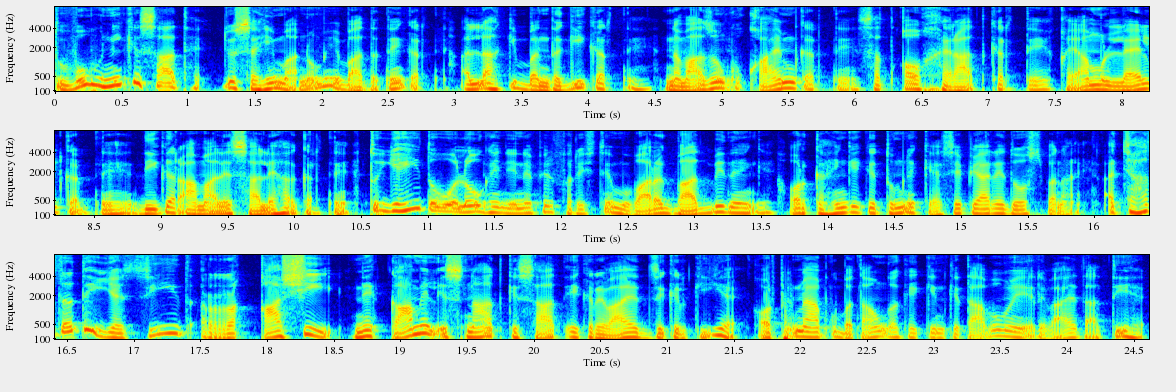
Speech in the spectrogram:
तो वो उन्हीं के साथ है। जो सही मानों में इबादतें करते हैं, अल्लाह की बंदगी करते हैं, नमाजों को कायम करते हैं, सदक़ा व खैरात करते हैं क़यामुल्लैल करते हैं, दीगर आमाल साल करते हैं। तो यही तो वो लोग हैं जिन्हें फिर फरिश्ते मुबारकबाद भी देंगे और कहेंगे कि तुमने कैसे प्यारे दोस्त बनाए। अच्छा हज़रत यजीद रक्काशी ने कामिल इसनाद के साथ एक रिवायत ज़िक्र की है और फिर मैं आपको बताऊँगा कि किन किताबों में ये रिवायत आती है।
